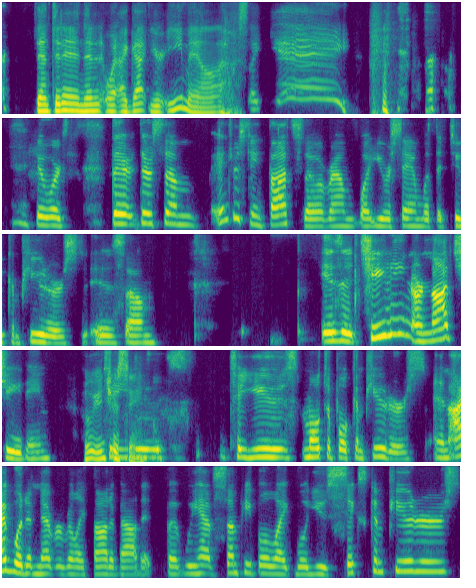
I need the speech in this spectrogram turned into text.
sent it in. And then when I got your email, I was like, yay. it works. There, there's some interesting thoughts though around what you were saying with the two computers is um is it cheating or not cheating? Oh, interesting. To use, to use multiple computers. And I would have never really thought about it, but we have some people like will use six computers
